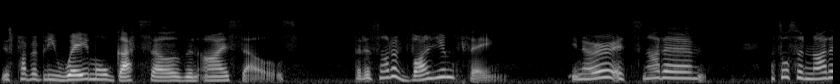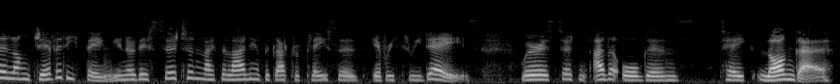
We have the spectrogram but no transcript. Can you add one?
there's probably way more gut cells than eye cells. But it's not a volume thing. You know, it's not a it's also not a longevity thing. You know, there's certain like the lining of the gut replaces every three days, whereas certain other organs take longer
